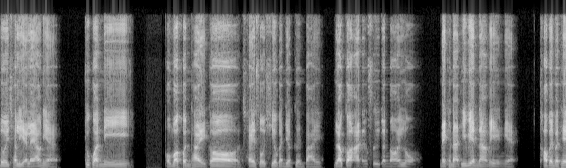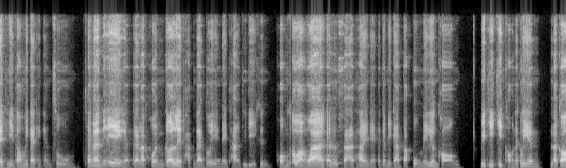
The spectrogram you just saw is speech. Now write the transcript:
โดยเฉลี่ยแล้วเนี่ย ทุกวันนี้ผมว่าคนไทยก็ใช้โซเชียลกันเยอะเกินไป แล้วก็อ่านหนังสือกันน้อยลง ในขณะที่เวียดนามเองเนี่ยเขาเป็นประเทศที่ต้องมีการแข่งขันสูง ฉะนั้นเองอะแต่ละคนก็เลยผลักดันตัวเองในทางที่ดีขึ้น ผมก็หวังว่าการศึกษาไทยเนี่ยจะมีการปรับปรุงในเรื่องของวิธีคิดของนักเรียน แล้วก็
